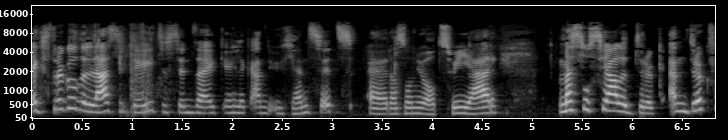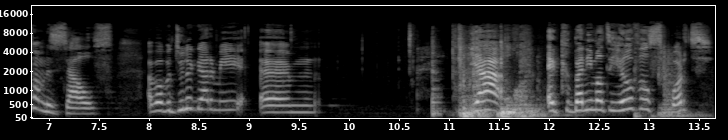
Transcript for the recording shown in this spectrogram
ik struggle de laatste tijd, dus sinds dat ik eigenlijk aan de UGent zit, uh, dat is nu al twee jaar, met sociale druk. En druk van mezelf. En wat bedoel ik daarmee? Um, ja, ik ben iemand die heel veel sport.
